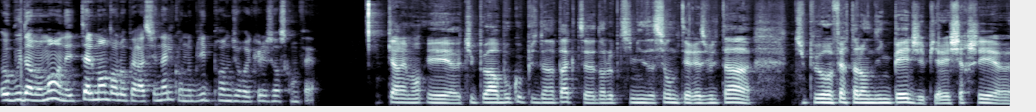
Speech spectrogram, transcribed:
Au bout d'un moment, on est tellement dans l'opérationnel qu'on oublie de prendre du recul sur ce qu'on fait. Carrément. Et euh, tu peux avoir beaucoup plus d'impact euh, dans l'optimisation de tes résultats. Tu peux refaire ta landing page et puis aller chercher euh,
